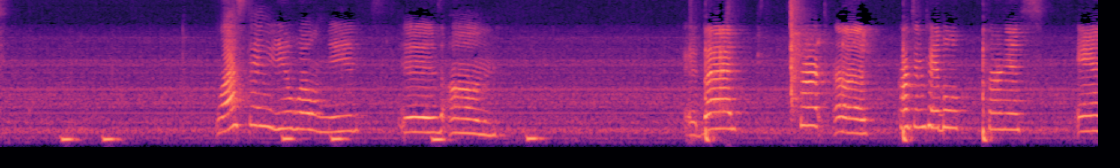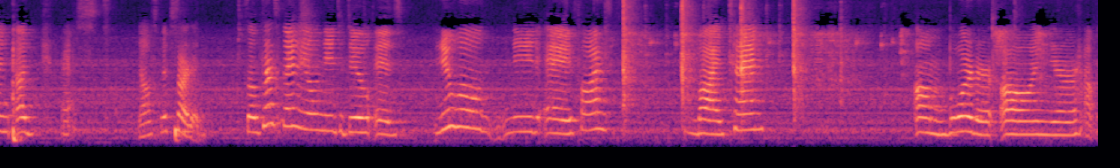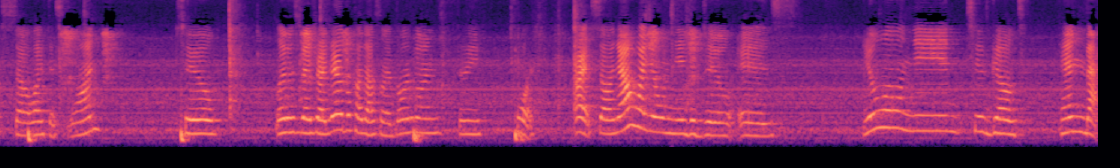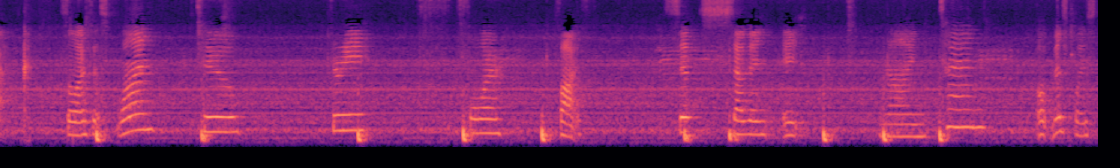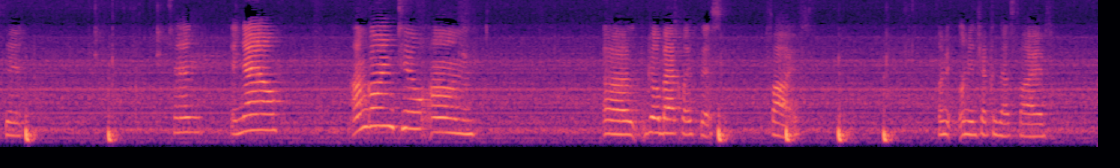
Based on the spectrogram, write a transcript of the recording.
last thing you will need is um a bed, fur, uh, crafting table, furnace, and a chest. Now let's get started. So first thing you'll need to do is you will need a 5 by 10 um border on your house. So like this. One, two, living space right there because that's where the door is going. Three, four. Alright, so now what you'll need to do is you will need to go 10 back. So like this. One, two, three, four, five, six, seven, eight, nine, ten. Misplaced it. Ten. And now I'm going to um uh go back like this. Five. Let me let me check if that's five.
